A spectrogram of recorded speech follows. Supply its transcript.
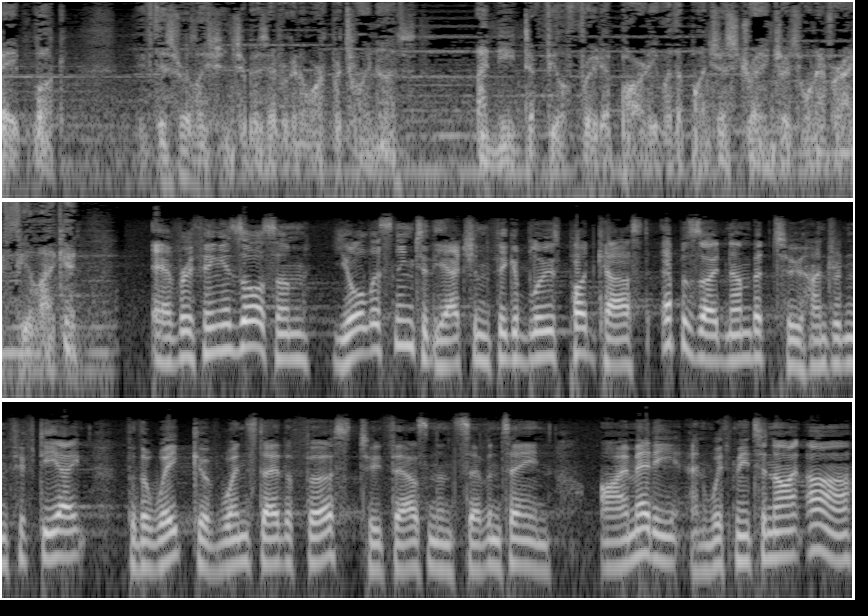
Babe, look, if this relationship is ever going to work between us, I need to feel free to party with a bunch of strangers whenever I feel like it. Everything is awesome. You're listening to the Action Figure Blues podcast, episode number 258 for the week of Wednesday the 1st, 2017. I'm Eddie, and with me tonight are.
